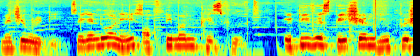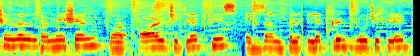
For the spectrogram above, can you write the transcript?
maturity. Second one is Optimum Fish Food. It is a special nutritional formation for all cichlid fish, example electric blue cichlid,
